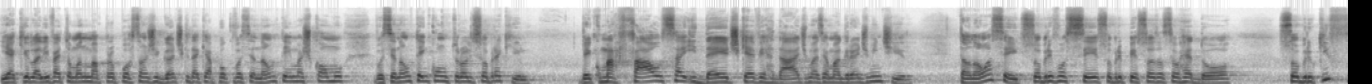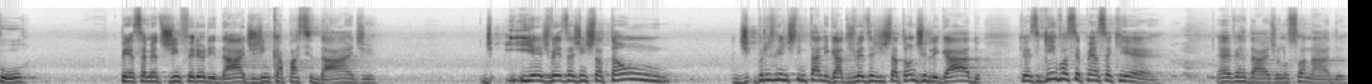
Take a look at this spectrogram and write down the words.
E aquilo ali vai tomando uma proporção gigante que daqui a pouco você não tem mais como, você não tem controle sobre aquilo. Vem com uma falsa ideia de que é verdade, mas é uma grande mentira. Então não aceite sobre você, sobre pessoas ao seu redor, sobre o que for, pensamentos de inferioridade, de incapacidade. E, às vezes a gente está tão. Por isso que a gente tem que estar tá ligado. Às vezes a gente está tão desligado que assim, quem você pensa que é? É verdade, eu não sou nada.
